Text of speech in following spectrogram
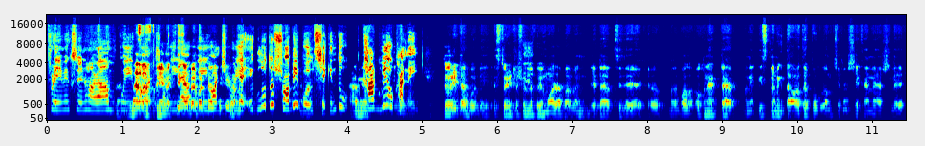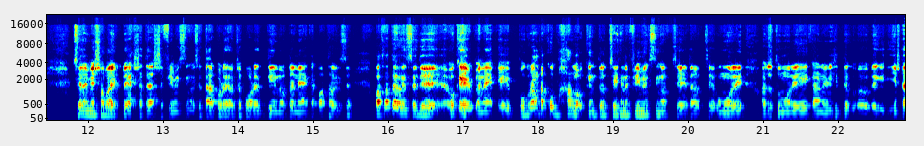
ফ্রেমিক্সিন হারাম এগুলো তো সবই বলছে কিন্তু থাকবে ওখানেই। স্টোরিটা বলি স্টোরিটা শুনলে খুবই মজা পাবেন। যেটা হচ্ছে যে মানে ওখানে একটা মানে ইসলামিক দাওয়াতের প্রোগ্রাম ছিল, সেখানে আসলে ছেলে মেয়ে সবাই একটু একসাথে আসছে ফ্রি মিক্সিং হয়েছে। তারপরে হচ্ছে পরের দিন ওটা নিয়ে একটা কথা হয়েছে। কথাতে হয়েছে যে ওকে মানে এই প্রোগ্রামটা খুব ভালো, কিন্তু হচ্ছে এখানে ফ্রি মিক্সিং হচ্ছে, এটা হচ্ছে উমরে হয়তো উমরে এই কারণে নিষিদ্ধ জিনিসটা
